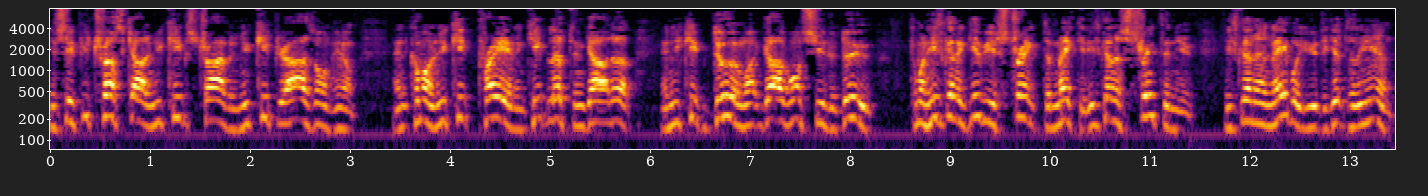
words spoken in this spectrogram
You see, if you trust God and you keep striving and you keep your eyes on Him, and come on, you keep praying and keep lifting God up, and you keep doing what God wants you to do, come on, He's going to give you strength to make it. He's going to strengthen you. He's going to enable you to get to the end.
